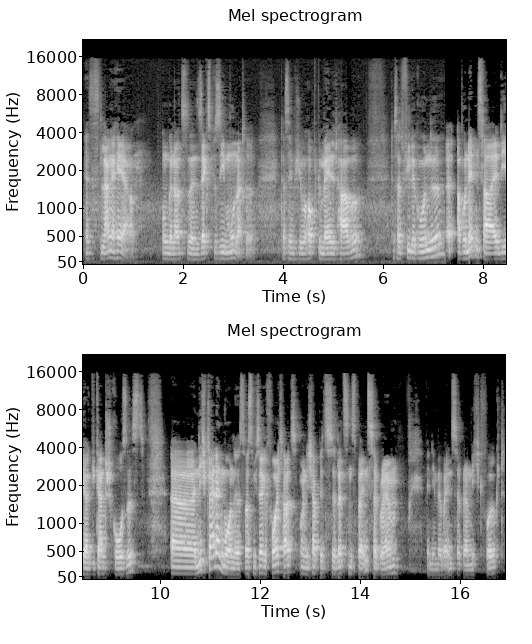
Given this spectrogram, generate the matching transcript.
Es ist lange her, um genau zu sein, sechs bis sieben Monate, dass ich mich überhaupt gemeldet habe. Das hat viele Gründe. Äh, Abonnentenzahl, die ja gigantisch groß ist, äh, nicht kleiner geworden ist, was mich sehr gefreut hat. Und ich habe jetzt letztens bei Instagram, wenn ihr mir bei Instagram nicht folgt,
